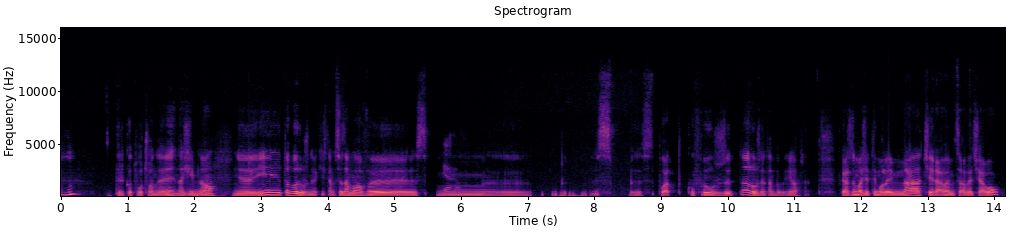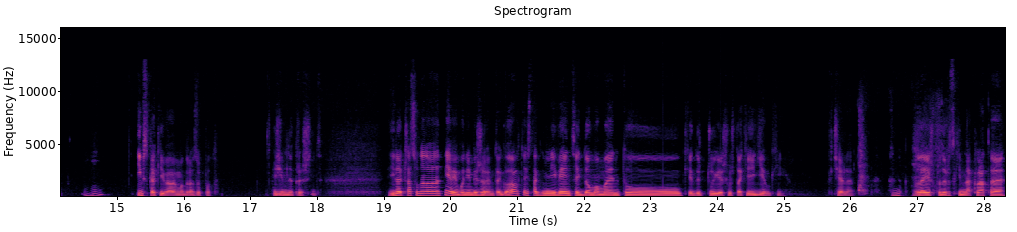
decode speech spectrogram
nierafinowany, tylko tłoczony na zimno. I to były różne, jakieś tam sezamowy, z, Ja. mm, z, z płatków róży, no różne tam były, nieważne. W każdym razie tym olejem nacierałem całe ciało i wskakiwałem od razu pod zimny prysznic. Ile czasu, no nawet nie wiem, bo nie mierzyłem tego, ale to jest tak mniej więcej do momentu, kiedy czujesz już takie igiełki w ciele. Lejesz przede wszystkim na klatę.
